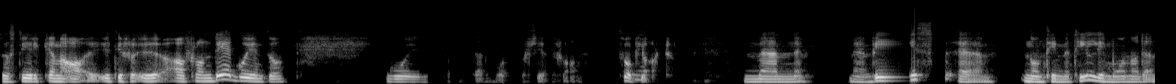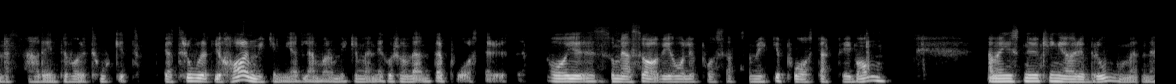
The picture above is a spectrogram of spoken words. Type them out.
Så styrkan utifrån från det går ju inte att går ju liksom inte att bortse ifrån, såklart. Men, men visst, eh, någon timme till i månaden hade inte varit tokigt. Jag tror att vi har mycket medlemmar och mycket människor som väntar på oss där ute. Och som jag sa, vi håller på att satsa mycket på att starta igång. Ja, men just nu kring Örebro, men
